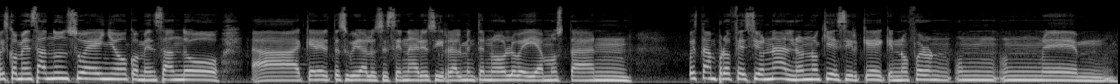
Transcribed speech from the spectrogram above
pues comenzando un sueño, comenzando a quererte subir a los escenarios y realmente no lo veíamos tan pues tan profesional, ¿no? No quiere decir que, que no fueron un, un eh,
